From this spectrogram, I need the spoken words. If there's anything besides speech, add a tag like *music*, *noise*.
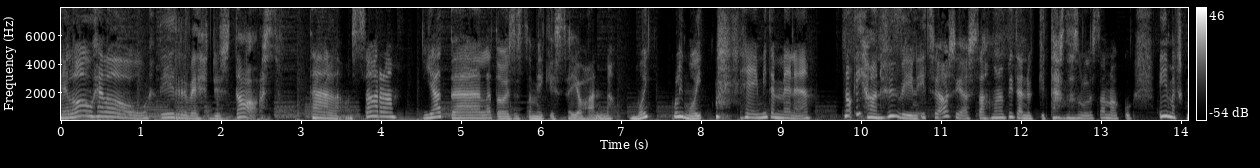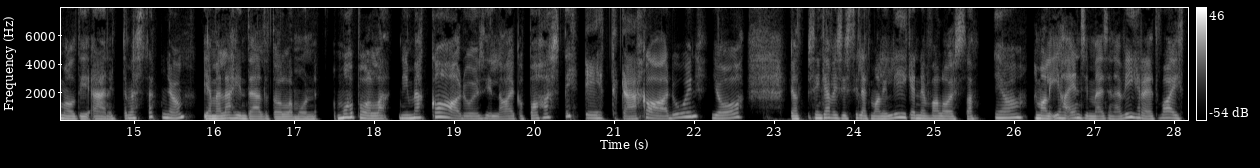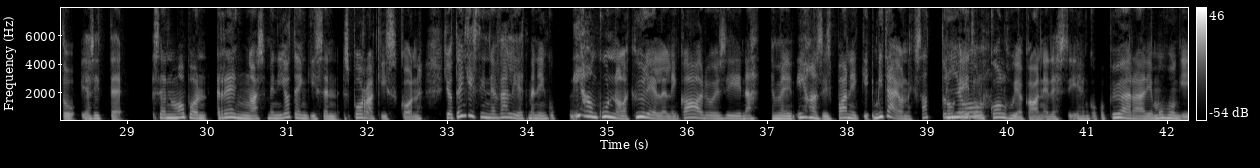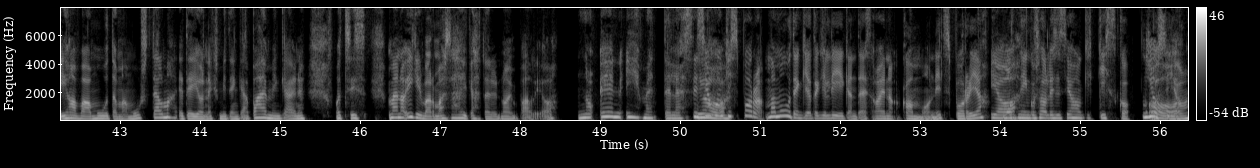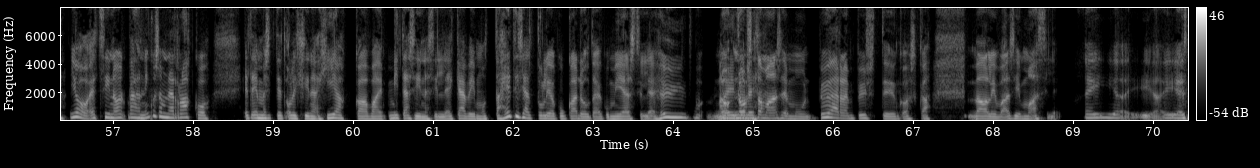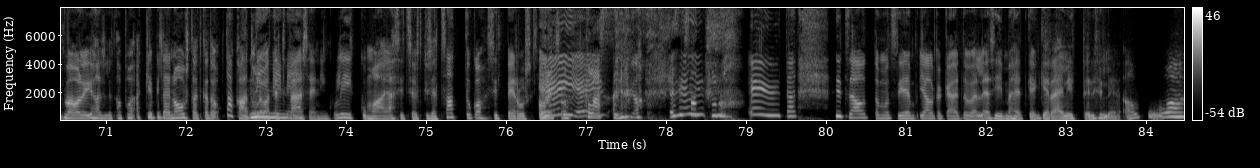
Hello, hello! Tervehdys taas. Täällä on Sara. Ja täällä toisessa mikissä Johanna. Moikkuli moi. Hei, miten menee? No ihan hyvin. Itse asiassa mun on pitänytkin tästä sulle sanoa, kun viimeksi kun me oltiin äänittämässä. Joo. Ja mä lähin täältä tuolla mun mopolla, niin mä kaaduin sillä aika pahasti. Etkä. Kaaduin, joo. Ja siinä kävi siis silleen, että mä olin liikennevaloissa. Joo. Mä olin ihan ensimmäisenä, vihreät vaihtu ja sitten sen mopon rengas meni jotenkin sen sporakiskon, jotenkin sinne väliin, että mä niinku ihan kunnolla kyljelle, niin kaaduin siinä ja menin ihan siis panikki. Mitä ei onneksi sattunut, Joo. ei tullut kolhujakaan edes siihen koko pyörään ja muhunkin ihan vaan muutama mustelma, et ei onneksi mitenkään pahemmin käynyt. Mutta siis mä en ole ikin varmaan säikähtänyt noin paljon. No en ihmettele. Siis Joo. johonkin spora. Mä muutenkin jotenkin liikenteessä aina kammoon niitä sporia. Mutta niinku se oli siis johonkin kisko-osioon. Joo, joo että siinä on vähän niin kuin semmoinen rako, että en mä sitten että oliko siinä hiekkaa vai mitä siinä sille kävi, mutta heti sieltä tuli joku kadulta joku mies silleen, hei, no, Ai, nostamaan sen mun pyörän pystyyn, koska mä olin vaan siinä maassa silleen, ai, ai, ai. Ja sitten mä olin ihan silleen, että apua, äkkiä pitää nousta, että kato, takaa tulevat, Niin, niin, että niin, pääsee niin kuin liikkumaan. Ja sitten se kysyi, että sattuko? Sitten perus, Oliko ei, ei, klassinen? Joo, ei sattunut, ei. Sitten se auttoi mut siihen jalkakäytävälle ja siinä mä hetken keräilittelin silleen apua.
